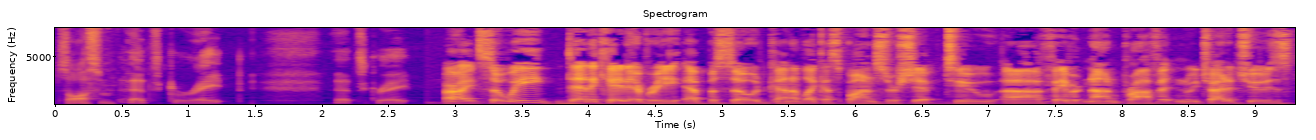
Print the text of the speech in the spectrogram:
It's awesome. That's great. That's great. All right, so we dedicate every episode kind of like a sponsorship to uh, favorite nonprofit, and we try to choose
